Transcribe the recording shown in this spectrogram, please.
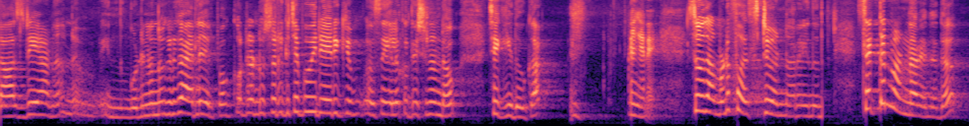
ലാസ്റ്റ് ഡേ ആണ്. ഇന്നും കൂടി നോക്കിയിട്ട് കാര്യമില്ല. ചിലപ്പോൾ രണ്ട് ദിവസമൊക്കെ ചിലപ്പോൾ വരികയായിരിക്കും. സെയിലൊക്കെ അത്യാവശ്യം ഉണ്ടാവും. ചെക്ക് ചെയ്ത് നോക്കാം. അങ്ങനെ. സോ നമ്മുടെ ഫസ്റ്റ് വൺ എന്ന് പറയുന്നത്. സെക്കൻഡ് വൺ എന്ന് പറയുന്നത്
